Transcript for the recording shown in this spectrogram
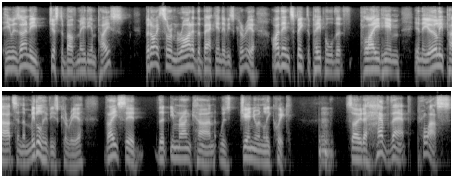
he was only just above medium pace. But I saw him right at the back end of his career. I then speak to people that played him in the early parts and the middle of his career, they said that Imran Khan was genuinely quick. Mm. So to have that plus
